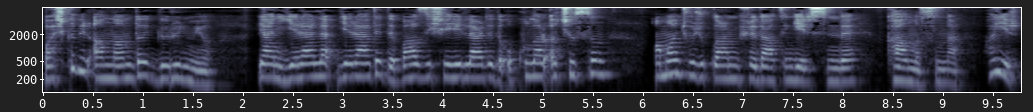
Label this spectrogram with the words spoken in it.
başka bir anlamda görülmüyor. Yani yereller, yerelde de bazı şehirlerde de okullar açılsın aman çocuklar müfredatın gerisinde kalmasınlar. Hayır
